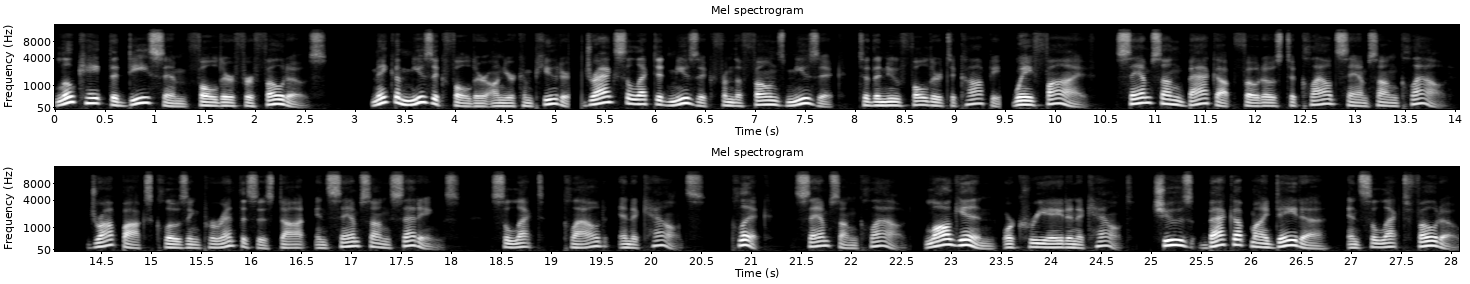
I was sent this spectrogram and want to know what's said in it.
Locate the DCIM folder for photos. Make a music folder on your computer. Drag selected music from the phone's music to the new folder to copy. Way 5. Samsung Backup Photos to Cloud Samsung Cloud. Dropbox closing parenthesis dot in Samsung Settings. Select Cloud and Accounts. Click Samsung Cloud. Log in or create an account. Choose Backup My Data and select Photo.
